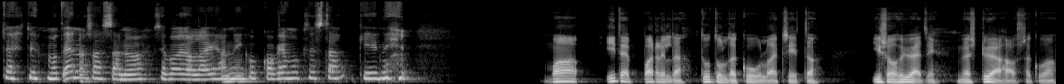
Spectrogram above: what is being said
tehty, mutta en osaa sanoa. Se voi olla ihan niin kuin kokemuksesta kiinni. Mä itse parilta tutulta kuullut, että siitä on iso hyöty myös työhaussa, kun on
